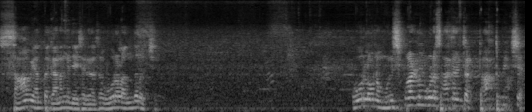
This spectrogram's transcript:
స్వామి ఎంత ఘనంగా చేశారు కదా సార్ ఊరలో అందరూ వచ్చారు. ఊర్లో ఉన్న మున్సిపాలిటీలు కూడా సహకరించారు. ట్రాక్టర్ ఇచ్చారు.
